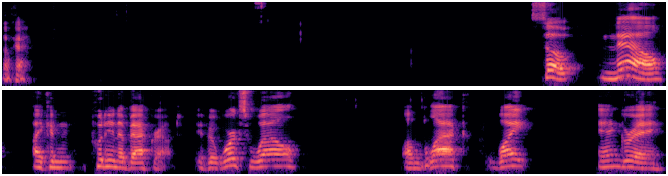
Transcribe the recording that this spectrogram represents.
Okay. So now I can put in a background. If it works well on black, white, and gray,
